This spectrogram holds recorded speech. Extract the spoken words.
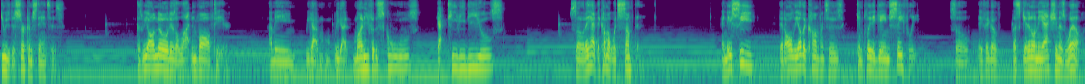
due to the circumstances. Because we all know there's a lot involved here. I mean, we got we got money for the schools, got TV deals. So they had to come up with something. And they see that all the other conferences can play the game safely. So they figure, let's get in on the action as well.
